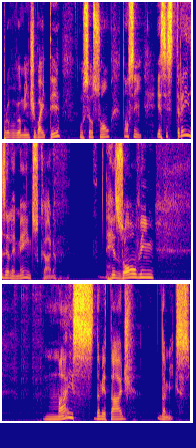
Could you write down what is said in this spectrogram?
provavelmente vai ter o seu som. Então, assim, esses três elementos, cara, resolvem mais da metade da mix.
